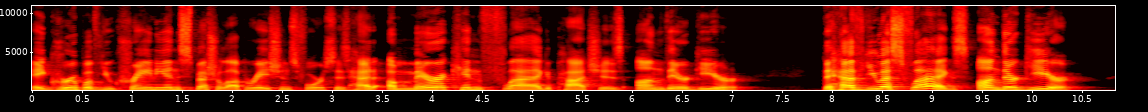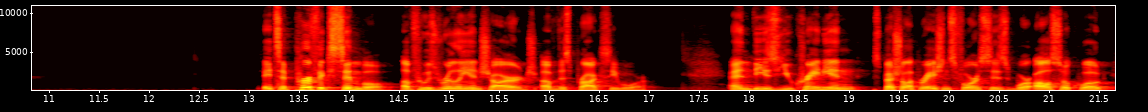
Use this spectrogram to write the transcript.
a group of Ukrainian special operations forces had American flag patches on their gear. They have US flags on their gear. It's a perfect symbol of who's really in charge of this proxy war. And these Ukrainian special operations forces were also, quote,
